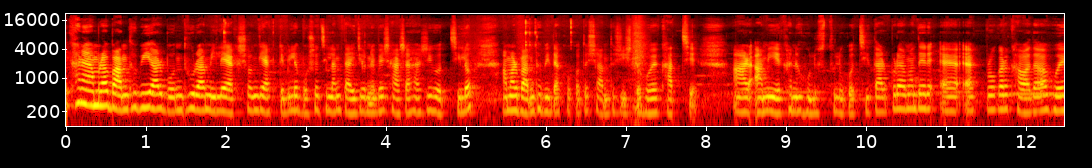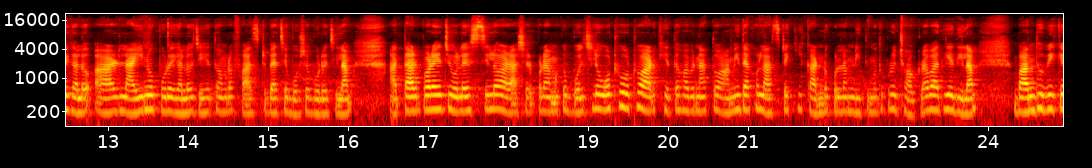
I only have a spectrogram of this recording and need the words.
এখানে আমরা বান্ধবী আর বন্ধুরা মিলে একসঙ্গে এক টেবিলে বসেছিলাম, তাই জন্য বেশ হাসাহাসি হচ্ছিল। আমার বান্ধবী দেখো কত শান্তশিষ্ট হয়ে খাচ্ছে। আর আমি এখানে হুলুস্থুলু করছি। তারপরে আমাদের এক প্রকার খাওয়া দাওয়া হয়ে গেল আর লাইনও পড়ে গেল, যেহেতু আমরা ফার্স্ট ব্যাচে বসে পড়েছিলাম। আর তারপরে চলে এসেছিল আর আসার পরে আমাকে বলছিল, ওঠো ওঠো, আর খেতে হবে না। তো আমি দেখো লাস্টে কি কাণ্ড করলাম, রীতিমতো পুরো ঝগড়া বাঁধিয়ে দিলাম। বান্ধবীকে,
